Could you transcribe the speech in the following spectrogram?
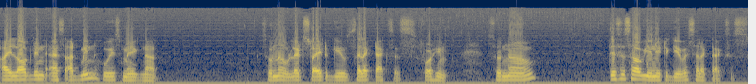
I logged in as admin who is Megnath so now let's try to give select access for him. So now this is how you need to give a select access.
